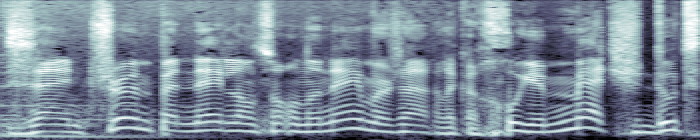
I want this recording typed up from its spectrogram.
Zijn Trump en Nederlandse ondernemers eigenlijk een goede match? Doet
